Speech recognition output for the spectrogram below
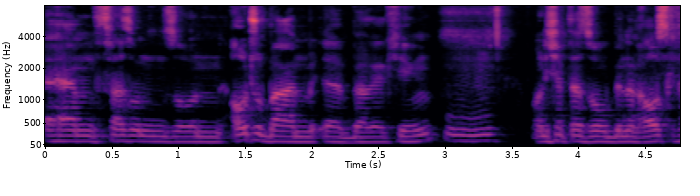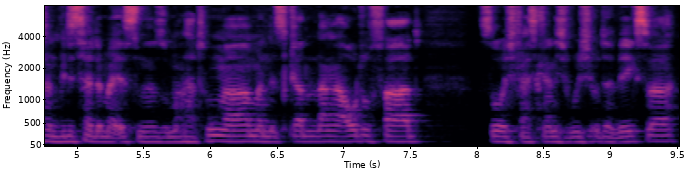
Ähm, das war so ein, so ein Autobahn-Burger King. Mhm. Und ich habe da so, bin dann rausgefahren, wie das halt immer ist. Ne? So, man hat Hunger, man ist gerade eine lange Autofahrt. So, ich weiß gar nicht, wo ich unterwegs war.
